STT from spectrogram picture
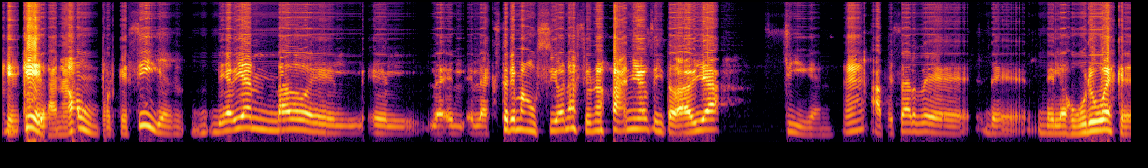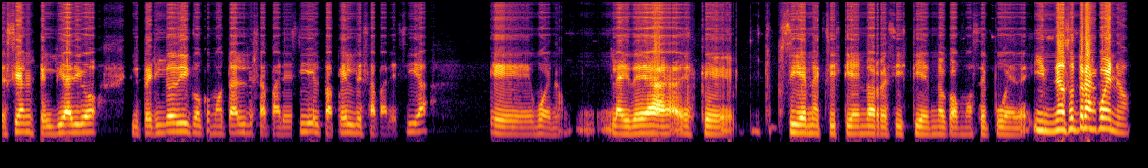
que quedan aún, porque siguen. Le habían dado la, extrema opción hace unos años y todavía siguen, ¿eh? a pesar de, de, los gurúes que decían que el diario, el periódico como tal desaparecía, el papel desaparecía, eh, bueno, la idea es que siguen existiendo, resistiendo como se puede. Y nosotras, bueno,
